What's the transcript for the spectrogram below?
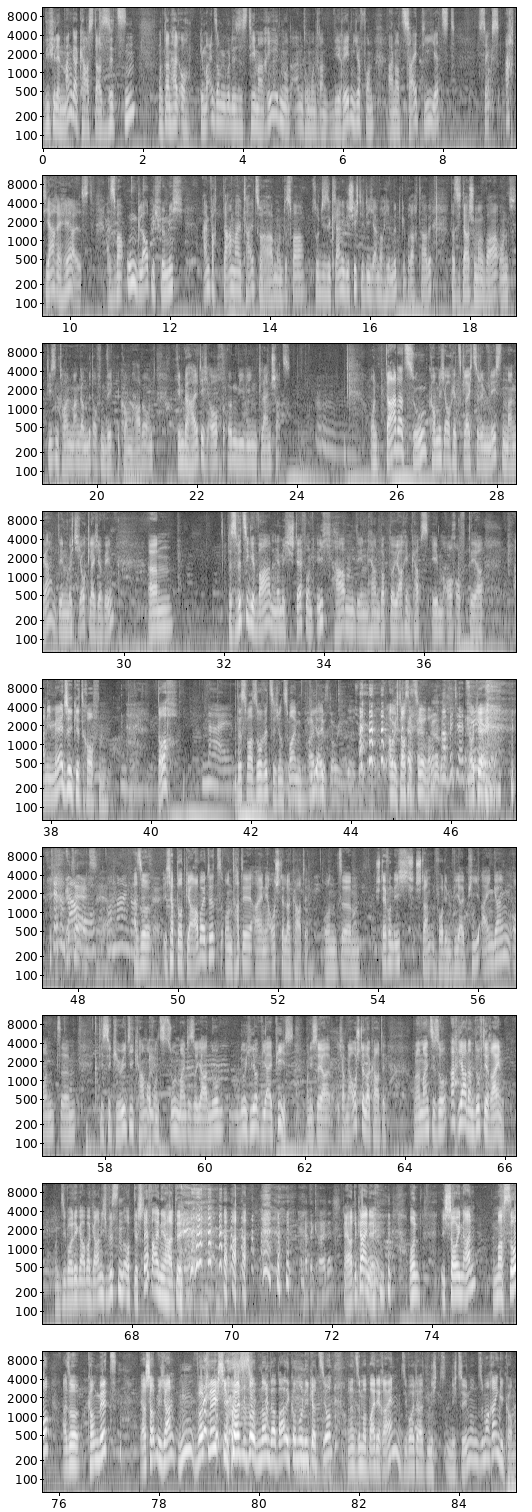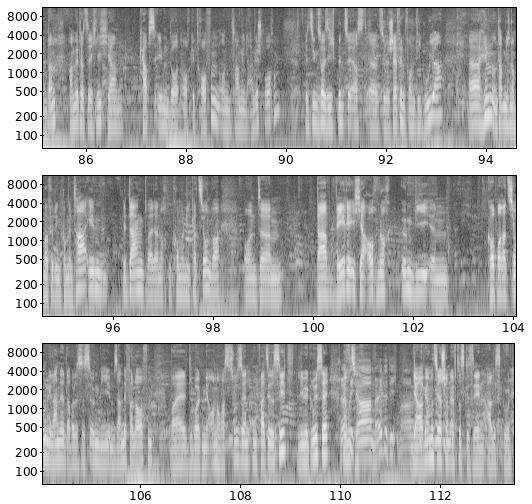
Wie viele Mangakas da sitzen und dann halt auch gemeinsam über dieses Thema reden und allem drum und dran. Wir reden hier von einer Zeit, die jetzt sechs, acht Jahre her ist. Also es war unglaublich für mich, einfach da mal teilzuhaben. Und das war so diese kleine Geschichte, die ich einfach hier mitgebracht habe, dass ich da schon mal war und diesen tollen Manga mit auf den Weg bekommen habe. Und den behalte ich auch irgendwie wie einen kleinen Schatz. Und da dazu komme ich auch jetzt gleich zu dem nächsten Manga, den möchte ich auch gleich erwähnen. Ähm, das Witzige war, nämlich Steff und ich haben den Herrn Dr. Joachim Kaps eben auch auf der Animagic getroffen. Nein. Doch, Nein. das war so witzig und zwar im VIP. Story, Aber ich darf es erzählen, oder? Oh, bitte erzähl. Okay. Klär uns auf. Oh mein Gott. Also ich habe dort gearbeitet und hatte eine Ausstellerkarte. Und ähm, Steff und ich standen vor dem VIP-Eingang und ähm, die Security kam auf uns zu und meinte so, ja, nur, nur hier VIPs. Und ich so, ja, ich habe eine Ausstellerkarte. Und dann meint sie so, ach ja, dann dürft ihr rein. Und sie wollte aber gar nicht wissen, ob der Steff eine hatte. Hatte keine? Er hatte keine. Und ich schaue ihn an mach so, also komm mit. Er schaut mich an, hm, wirklich? weißt du, so nonverbale Kommunikation. Und dann sind wir beide rein. Sie wollte halt nicht, nicht sehen und sind wir reingekommen. Und dann haben wir tatsächlich Herrn Kaps eben dort auch getroffen und haben ihn angesprochen. Beziehungsweise ich bin zuerst äh, zu der Chefin von Figuya äh, hin und habe mich nochmal für den Kommentar eben bedankt, weil da noch eine Kommunikation war. Und ähm, da wäre ich ja auch noch irgendwie in Kooperation gelandet, aber das ist irgendwie im Sande verlaufen, weil die wollten mir auch noch was zusenden. Falls ihr das seht, liebe Grüße. Jessica, melde dich mal. Ja, wir haben uns ja schon öfters gesehen. Alles gut.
